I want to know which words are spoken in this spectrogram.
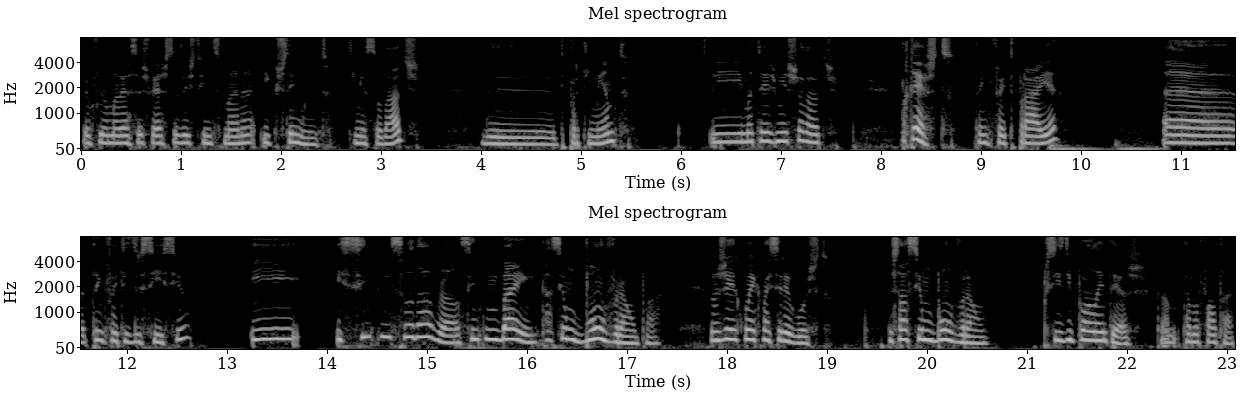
Eu fui uma dessas festas este fim de semana e gostei muito. Tinha saudades de, de partimento e matei as minhas saudades. De resto, tenho feito praia, uh, tenho feito exercício e, e sinto-me saudável, sinto-me bem. Está a ser um bom verão, pá. Vamos ver como é que vai ser agosto. Mas está a ser um bom verão. Preciso ir para o Alentejo, está-me está a faltar.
